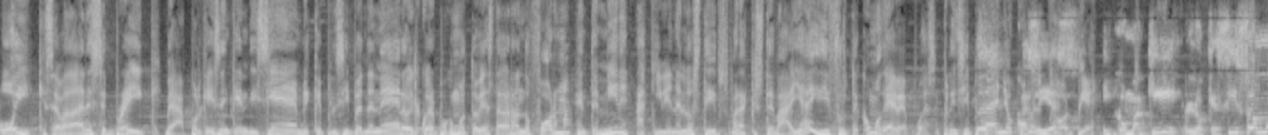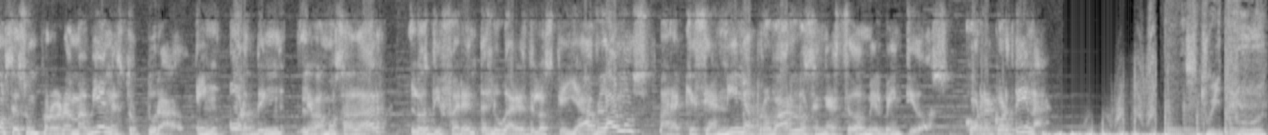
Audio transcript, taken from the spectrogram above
hoy, que se va a dar ese break, vea, porque dicen que en diciembre, que principios de enero, el cuerpo como todavía está agarrando forma, entonces mire, aquí vienen los tips para que usted vaya y disfrute como debe, pues. Principio de año con Así el es. mejor pie. Y como aquí lo que sí somos es un programa bien estructurado. En orden le vamos a dar los diferentes lugares de los que ya hablamos para que se anime a probarlos en este 2022. Corre cortina. Street food,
